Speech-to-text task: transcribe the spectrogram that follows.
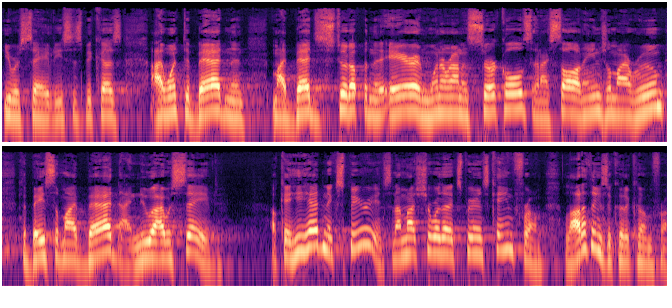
you were saved? He says, Because I went to bed, and then my bed stood up in the air and went around in circles, and I saw an angel in my room, the base of my bed, and I knew I was saved. Okay, he had an experience, and I'm not sure where that experience came from. A lot of things it could have come from.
